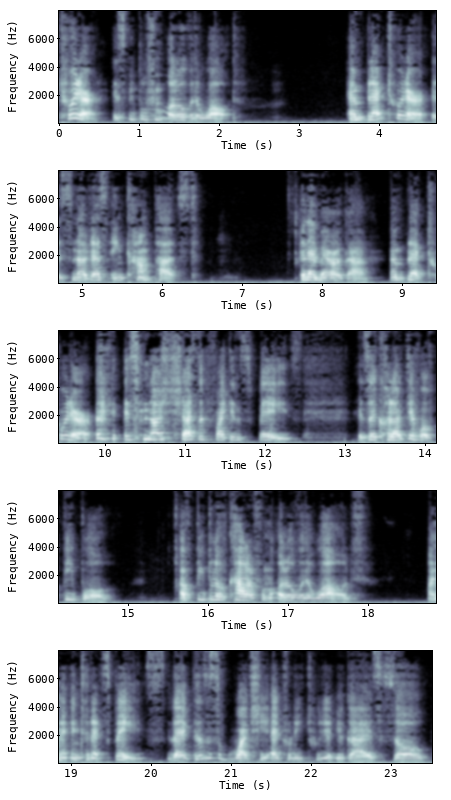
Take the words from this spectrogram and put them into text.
Twitter is people from all over the world. And black Twitter is not just encompassed in America. And black Twitter is not just a fucking space. It's a collective of people, of people of color from all over the world on an internet space. Like, this is what she actually tweeted, you guys. So,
